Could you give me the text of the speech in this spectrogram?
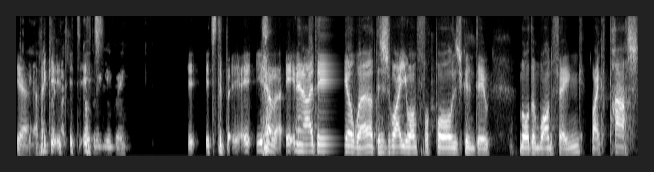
Yeah, I think it, it, it it's agree. It, it's the it, you know in an ideal world this is why you want football is you can do more than one thing like pass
